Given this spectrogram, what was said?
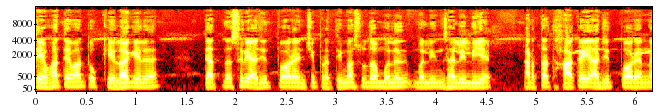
तेव्हा तेव्हा तो केला गेला आहे. त्यातनं श्री अजित पवार यांची प्रतिमासुद्धा मल मलिन झालेली आहे. अर्थात हा काही अजित पवार यांना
